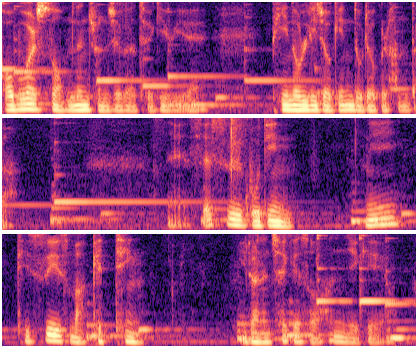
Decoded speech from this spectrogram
거부할 수 없는 존재가 되기 위해 비논리적인 노력을 한다. 네, 세스 고딘이 This is Marketing 이라는 책에서 한 얘기예요.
